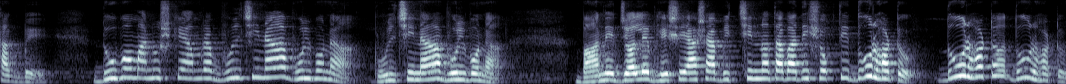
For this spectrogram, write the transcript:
থাকবে। ডুবো মানুষকে আমরা ভুলছি না, ভুলবো না, ভুলছি না, ভুলবো না। বানের জলে ভেসে আসা বিচ্ছিন্নতাবাদী শক্তি দূর হটো দূর হটো দূর হটো।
